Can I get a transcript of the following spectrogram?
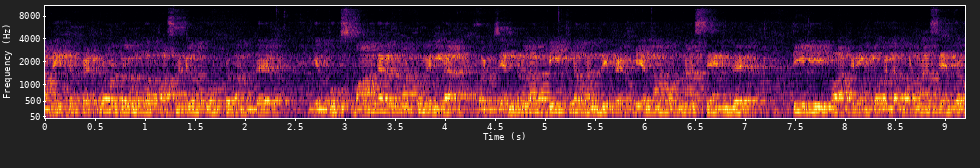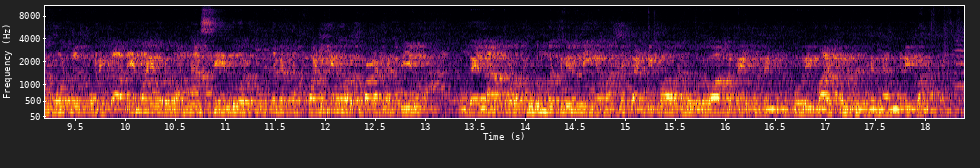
அனைத்து பெற்றோர்களும் உங்கள் பசங்களை கூப்பிட்டு வந்து இங்கே புக்ஸ் வாங்குறது மட்டும் இல்லை பட் ஜென்ரலாக வீட்டில் வந்து இப்போ எப்படி எல்லாம் ஒன்றா சேர்ந்து டிவி பார்க்குறீங்களோ இல்லை ஒன்றா சேர்ந்து ஒரு ஹோட்டல் போகிறீங்களோ அதே மாதிரி ஒரு ஒன்றா சேர்ந்து ஒரு புத்தகத்தை படிக்கிற ஒரு பழக்கத்தையும் உங்கள் எல்லாத்தோட குடும்பத்திலையும் நீங்கள் வந்து கண்டிப்பாக வந்து உருவாக்க வேண்டும் என்று கூறி வாய்ப்பு நன்றி வணக்கம்.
